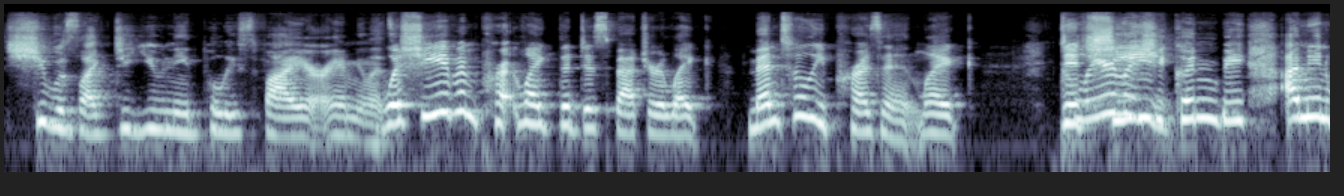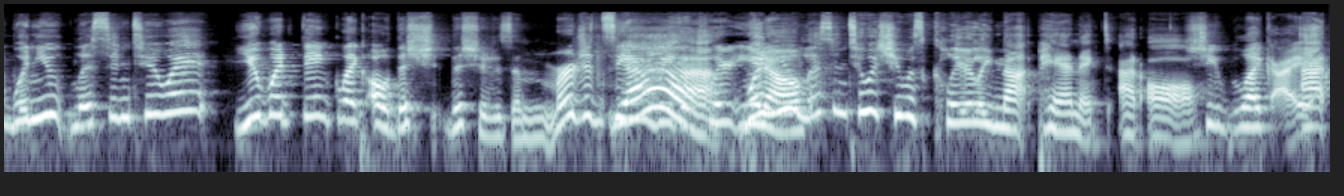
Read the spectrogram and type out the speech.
she was like, "Do you need police, fire, ambulance?" was she even pre- like the dispatcher, like mentally present? Like, did Clearly, she, she couldn't be. I mean, when you listen to it, You would think like, oh, this sh- this shit is an emergency. yeah, clear, you when know, you listen to it, she was clearly not panicked at all. she like I at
